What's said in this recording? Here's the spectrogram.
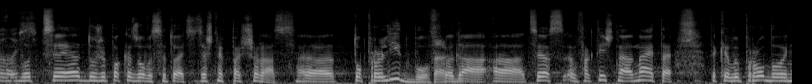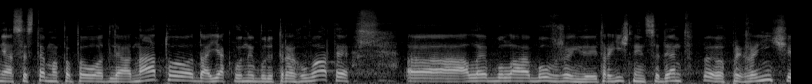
Е, виявилось. От це дуже показова ситуація. Це ж не в перший раз. Е, То проліт був. Так. Да, а це фактично, знаєте, таке випробування системи ППО для НАТО, да, як вони будуть реагувати. Е, Але була був вже і трагічний інцидент е, в приграниччі,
